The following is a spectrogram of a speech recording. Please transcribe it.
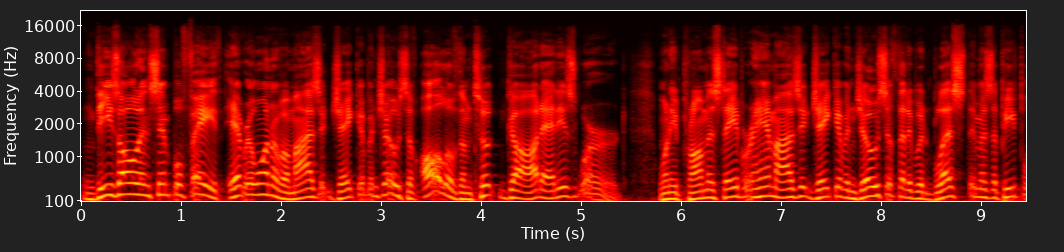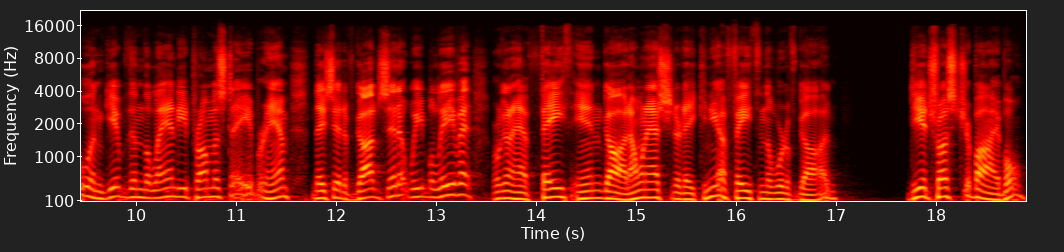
These all in simple faith, every one of them, Isaac, Jacob, and Joseph, all of them took God at his word. When he promised Abraham, Isaac, Jacob, and Joseph that he would bless them as a people and give them the land he promised to Abraham, they said, If God said it, we believe it. We're going to have faith in God. I want to ask you today can you have faith in the word of God? Do you trust your Bible?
